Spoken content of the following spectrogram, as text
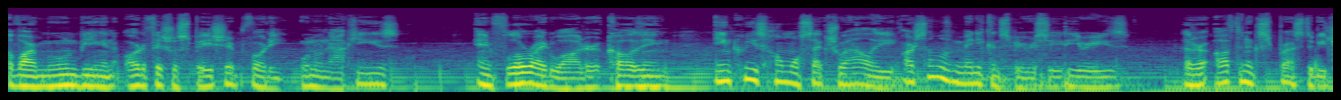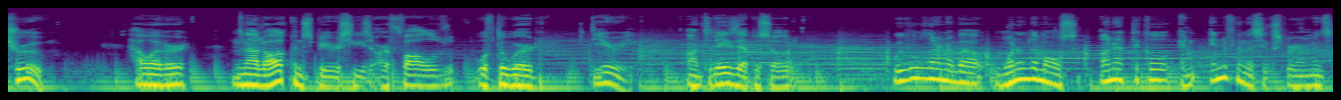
of our moon being an artificial spaceship for the Anunnakis and fluoride water causing increased homosexuality are some of many conspiracy theories that are often expressed to be true. However, not all conspiracies are followed with the word theory. On today's episode, we will learn about one of the most unethical and infamous experiments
